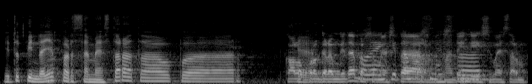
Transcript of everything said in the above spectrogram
Itu pindahnya per semester atau per kalau program kita per semester, kita per semester. nanti di semester 4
